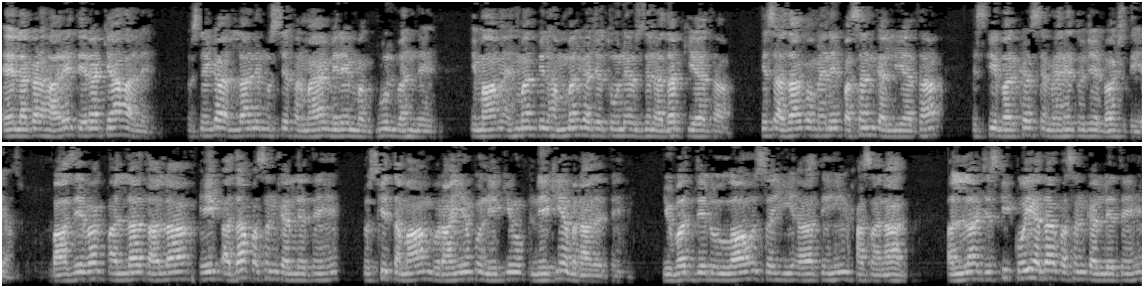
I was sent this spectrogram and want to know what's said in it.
اے لکڑ ہارے تیرا کیا حال ہے؟ اس نے کہا، اللہ نے مجھ سے فرمایا، میرے مقبول بندے، امام احمد بن حمل کا جو تو نے اس دن ادب کیا تھا، اس ادا کو میں نے پسند کر لیا تھا، اس کی برکت سے میں نے تجھے بخش دیا۔ بعض وقت اللہ تعالیٰ ایک ادا پسند کر لیتے ہیں، اس کی تمام برائیوں کو نیکیوں نیکیاں بنا دیتے ہیں۔ یبدل اللہ سیئاتہم حسنات۔ اللہ جس کی کوئی ادا پسند کر لیتے ہیں،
